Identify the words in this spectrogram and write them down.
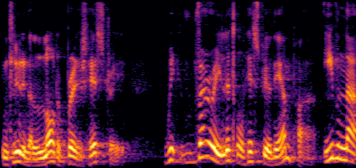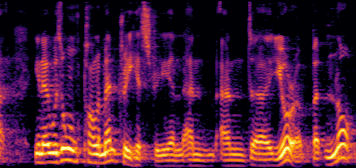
including a lot of British history, with very little history of the empire. Even that, you know, it was all parliamentary history and, and, and uh, Europe, but not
